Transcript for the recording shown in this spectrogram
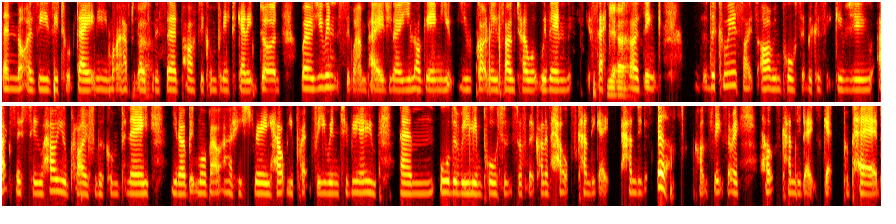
they're not as easy to update and you might have to go yeah. through a third party company to get it done whereas your instagram page you know you log in you you've got a new photo within seconds yeah. so i think the career sites are important because it gives you access to how you apply for the company you know a bit more about our history help you prep for your interview um all the really important stuff that kind of helps candidate handed ugh, can't speak sorry helps candidates get prepared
